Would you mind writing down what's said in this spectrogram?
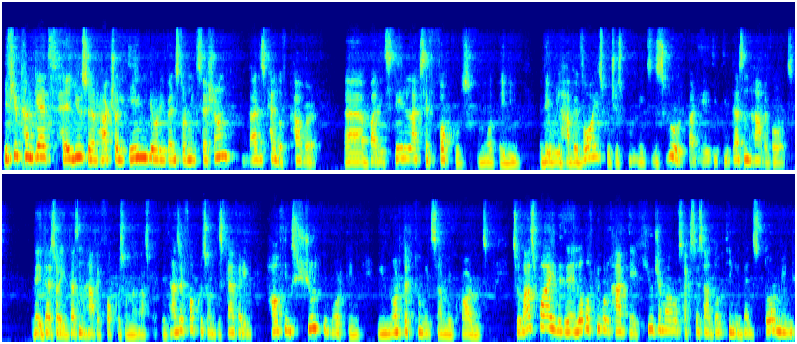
If you can get a user actually in your event storming session, that is kind of covered, uh, but it still lacks a focus on what they need. They will have a voice, which is it's good, but it, it doesn't have a voice. They, sorry, it doesn't have a focus on that aspect. It has a focus on discovering how things should be working in order to meet some requirements. So that's why a lot of people had a huge amount of success adopting event storming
